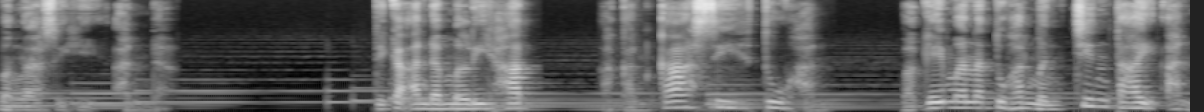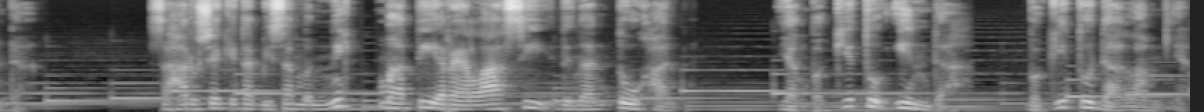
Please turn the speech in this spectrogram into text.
mengasihi Anda. Ketika Anda melihat akan kasih Tuhan, bagaimana Tuhan mencintai Anda, seharusnya kita bisa menikmati relasi dengan Tuhan yang begitu indah, begitu dalamnya.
